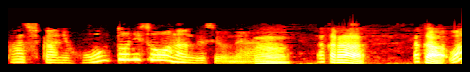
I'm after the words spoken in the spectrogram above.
確かに、本当にそうなんですよね。うん。だから、なんか、ワー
